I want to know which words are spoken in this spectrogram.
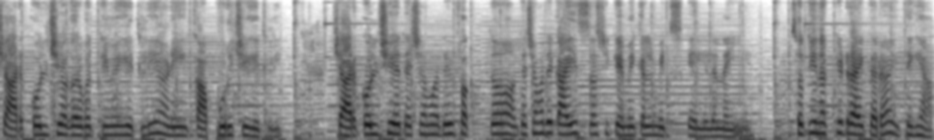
चारकोलची अगरबत्ती मी घेतली आणि कापूरची घेतली. चारकोलची आहे त्याच्यामध्ये फक्त त्याच्यामध्ये काहीच अशी केमिकल मिक्स केलेलं नाहीये सो ती नक्की ट्राय करा इथे घ्या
